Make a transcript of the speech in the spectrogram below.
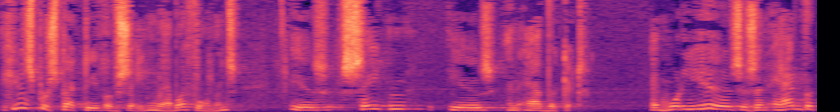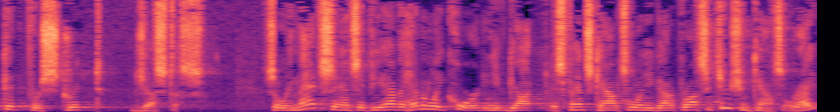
His perspective of Satan, Rabbi Fohrman's, is Satan is an advocate. And what he is, is an advocate for strict justice. So, in that sense, if you have a heavenly court and you've got defense counsel and you've got a prosecution counsel, right?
